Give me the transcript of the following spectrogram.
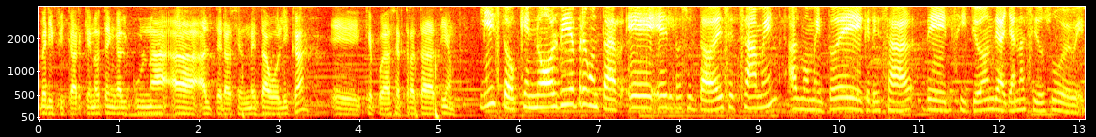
verificar que no tenga alguna ah, alteración metabólica eh, que pueda ser tratada a tiempo. Listo, que no olvide preguntar eh, el resultado de ese examen al momento de egresar del sitio donde haya nacido su bebé.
